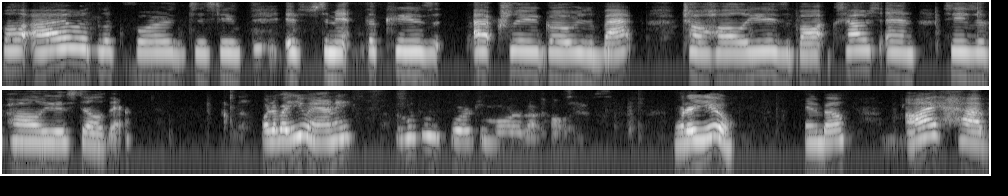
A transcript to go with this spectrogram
Well, I would look forward to see if Samantha Keyes actually goes back to Holly's box house and sees if Holly is still there. What about you, Annie? I'm looking forward to more about Holly. What are you, Anabelle? I have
